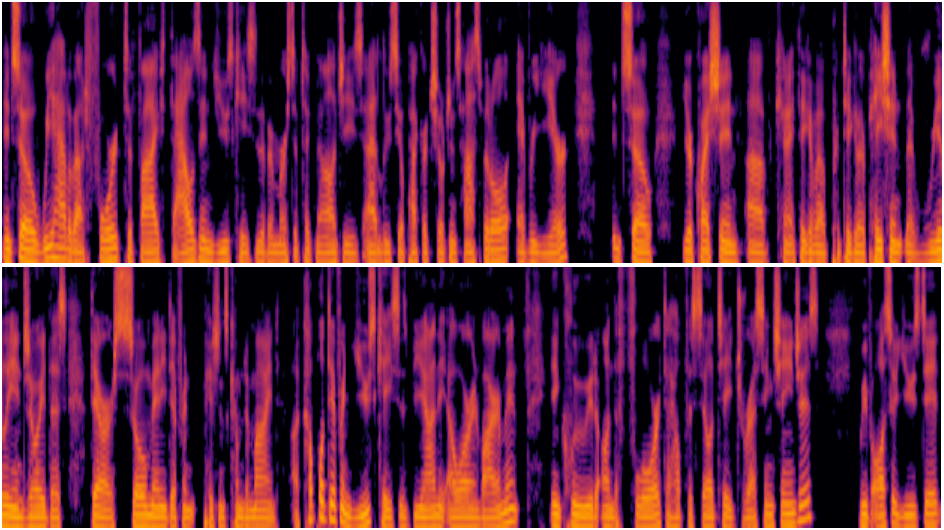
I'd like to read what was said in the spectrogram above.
And so we have about four to 5,000 use cases of immersive technologies at Lucile Packard Children's Hospital every year. And so your question of can I think of a particular patient that really enjoyed this? There are so many different patients come to mind. A couple different use cases beyond the OR environment include on the floor to help facilitate dressing changes. We've also used it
